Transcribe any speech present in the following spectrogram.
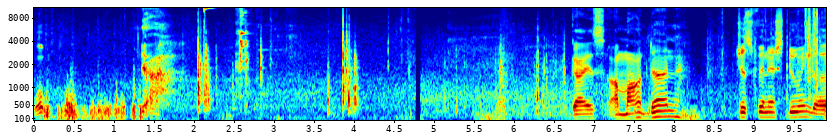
Whoop yeah guys. I'm all done. Just finished doing the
